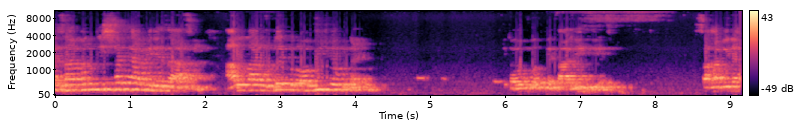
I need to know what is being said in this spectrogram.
রেজামন্দির সাথে আমি রেজা আছি। আল্লাহর উপরে কোনো অভিযোগ নাই। এটা উম্মতকে তালিম দিয়েছে। সাহাবীরা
